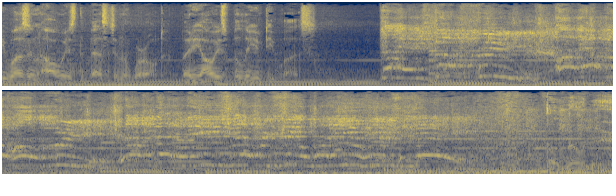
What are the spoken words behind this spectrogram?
He wasn't always the best in the world, but he always believed he was. A loner,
